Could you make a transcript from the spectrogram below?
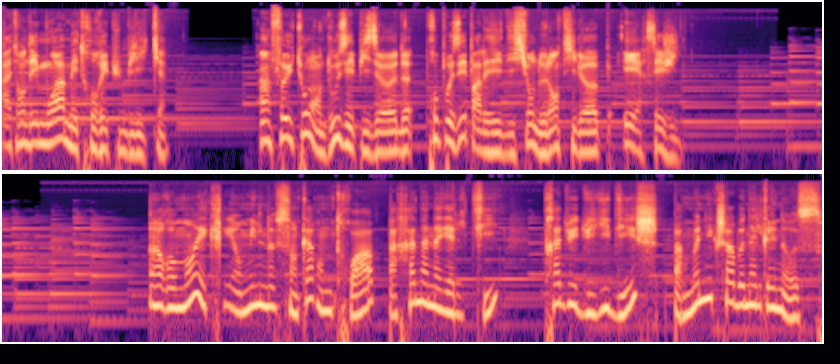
Attendez-moi, Métro République. Un feuilleton en 12 épisodes proposé par les éditions de l'Antilope et RCJ. Un roman écrit en 1943 par Hanana Yalti, traduit du yiddish par Monique Charbonnel-Grinos.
